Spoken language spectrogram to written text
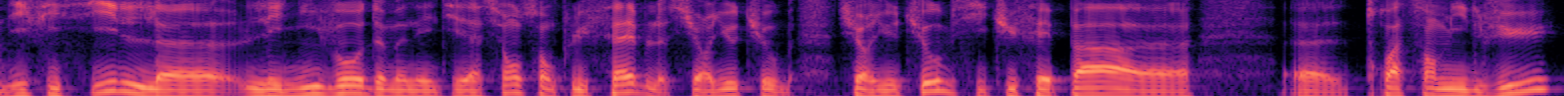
difficile, les niveaux de monétisation sont plus faibles sur YouTube. Sur YouTube, si tu fais pas 300 000 vues,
